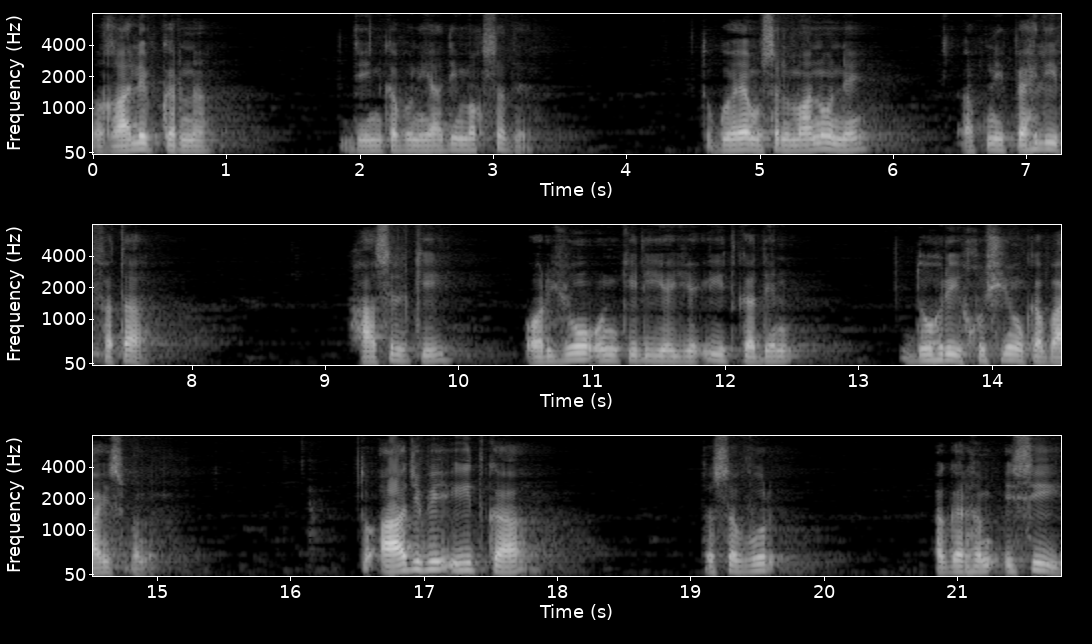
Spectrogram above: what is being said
غالب کرنا دین کا بنیادی مقصد ہے۔ تو گویا مسلمانوں نے اپنی پہلی فتح حاصل کی اور یوں ان کے لیے یہ عید کا دن دوہری خوشیوں کا باعث بنا۔ تو آج بھی عید کا تصور اگر ہم اسی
